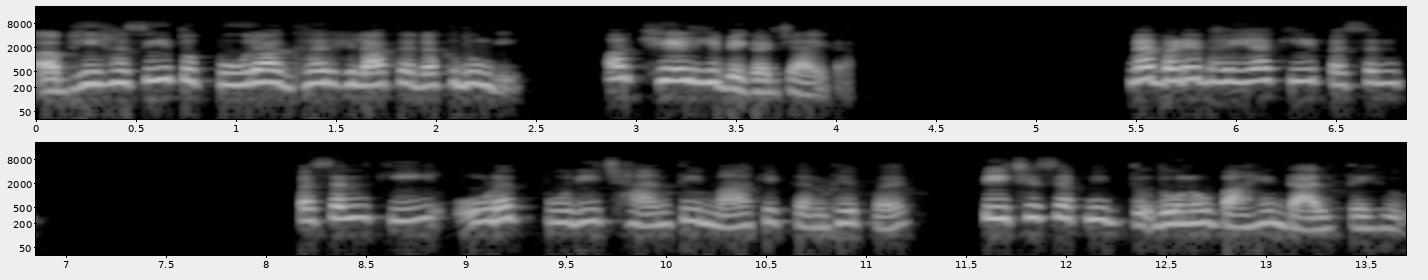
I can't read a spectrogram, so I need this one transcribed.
अभी हँसी तो पूरा घर हिलाकर रख दूँगी और खेल ही बिगड़ जाएगा। मैं बड़े भैया की पसंद पसंद की उड़द पूरी छानती माँ के कंधे पर पीछे से अपनी दो, दोनों बाहें डालते हुए।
